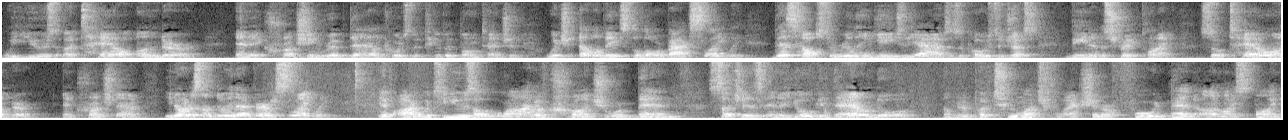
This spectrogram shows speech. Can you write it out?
we use a tail under and a crunching rib down towards the pubic bone tension, which elevates the lower back slightly. This helps to really engage the abs as opposed to just being in a straight plank. So tail under and crunch down. You notice I'm doing that very slightly. If I were to use a lot of crunch or bend, such as in a yoga down dog, I'm going to put too much flexion or forward bend on my spine,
